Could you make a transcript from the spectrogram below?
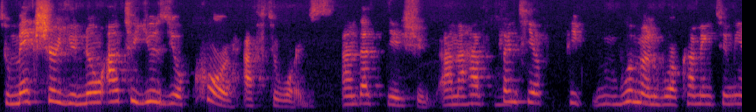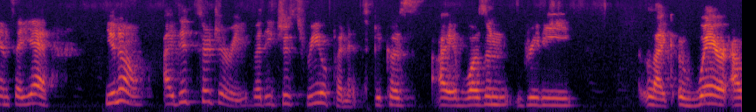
to make sure you know how to use your core afterwards, and that's the issue. And I have hmm. plenty of pe- women who are coming to me and say, "Yeah, you know, I did surgery, but it just reopened it because I wasn't really like aware how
